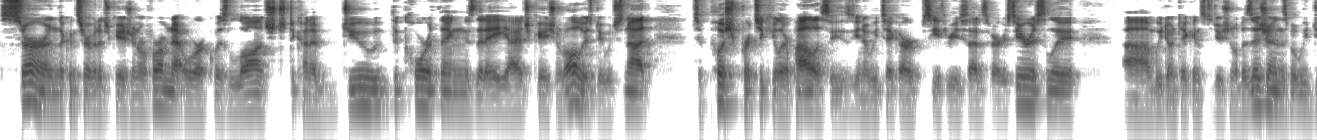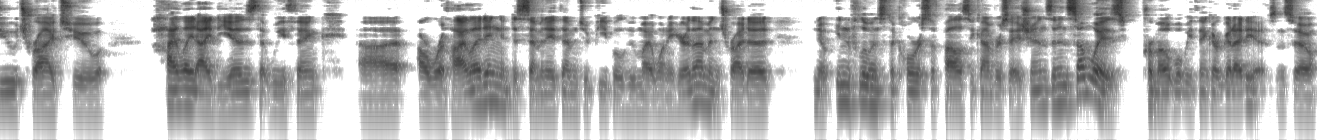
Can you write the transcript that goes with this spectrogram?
CERN, the Conservative Education Reform Network, was launched to kind of do the core things that AEI education would always do, which is not to push particular policies. You know, we take our C3 status very seriously. Um, we don't take institutional positions, but we do try to highlight ideas that we think uh, are worth highlighting and disseminate them to people who might want to hear them and try to you know influence the course of policy conversations and in some ways promote what we think are good ideas. And so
